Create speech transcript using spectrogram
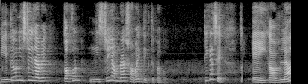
বিয়েতেও নিশ্চয়ই যাবে। তখন নিশ্চয়ই আমরা সবাই দেখতে পাবো। ঠিক আছে? তো এই গামলা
